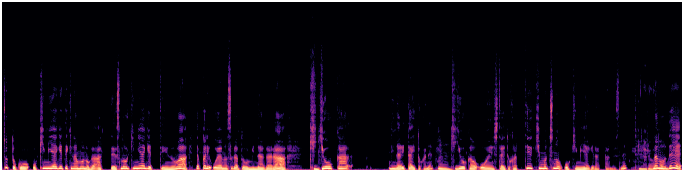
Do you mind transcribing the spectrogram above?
ちょっとこう置き土産的なものがあってその置き土産っていうのはやっぱり親の姿を見ながら起業家になりたいとかねうん起業家を応援したいとかっていう気持ちの置き土産だったんですね。なので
